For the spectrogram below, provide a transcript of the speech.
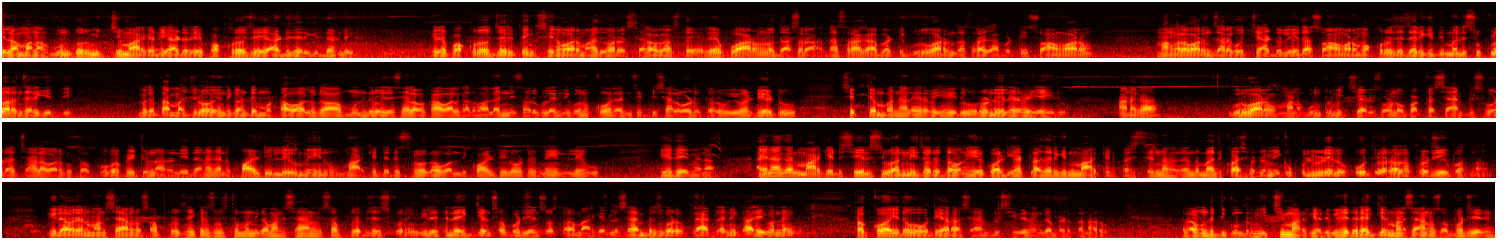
ఇలా మన గుంటూరు మిర్చి మార్కెట్ యార్డు రేపు ఒక్కరోజే యార్డు జరిగిద్దండి. రేపు ఒక్కరోజు జరిగితే ఇంక శనివారం ఆదివారం సెలవులు వస్తాయి. రేపు వారంలో దసరా. దసరా కాబట్టి గురువారం దసరా కాబట్టి సోమవారం మంగళవారం జరగవచ్చు యార్డు లేదా సోమవారం ఒక్కరోజే జరిగిద్ది. మళ్ళీ శుక్రవారం జరిగిద్ది. మిగతా మధ్యలో ఎందుకంటే ముట్టా వాళ్ళుగా ముందు రోజే సెలవు కావాలి కదా వాళ్ళు అన్ని సరుకులు అన్నీ కొనుక్కోవాలని చెప్పి సెలవు అడుగుతారు. ఇవాళ డేటు సెప్టెంబర్ నెల ఇరవై ఐదు రెండు వేల ఇరవై ఐదు. అనగా గురువారం మన గుంటూరు మిర్చి చూడండి ఒక పక్క శాంపిల్స్ కూడా చాలా వరకు తక్కువగా పెట్టి ఉన్నారండి ఏదైనా కానీ క్వాలిటీ లేవు మెయిన్ మార్కెట్ అయితే స్లోగా ఉంది క్వాలిటీలో ఒకటి మెయిన్ లేవు ఏదేమైనా. అయినా కానీ మార్కెట్ సేల్స్ అన్నీ జరుగుతూ ఉన్నాయి. ఏ క్వాలిటీ ఎట్లా జరిగింది మార్కెట్ పరిస్థితి అనేది అంతా మధ్య హాస్పిటల్ మీకు ఫుల్ వీడియోలు పూర్తి వివరాలు అప్లోడ్ చేయబోతున్నాను. వీళ్ళు ఎవరైనా మన ఛానల్ సబ్స్క్రైబ్ చేయకుండా చూస్తే ముందుగా మన ఛానల్ సబ్స్క్రైబ్ చేసుకొని వీలైతే లైక్ చేయండి సపోర్ట్ చేయండి. చూస్తున్నారు మార్కెట్లో శాంపిల్స్ కూడా ఫ్లాట్లు అన్నీ ఖాళీగా ఉన్నాయి. తక్కువ ఏదో ఒకటి అరా శాంపిల్స్ ఈ విధంగా పెడుతున్నారు. ఇలా ఉండి గుంటూరు మిర్చి మార్కెట్. వీలైతే లైక్ చేయండి మన ఛానల్ సపోర్ట్ చేయండి.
